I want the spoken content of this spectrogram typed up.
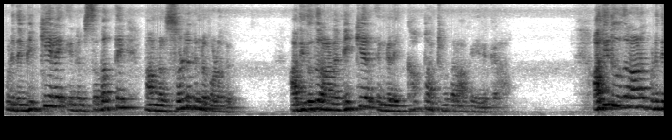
புனித மிக்கேலை என்ற சபத்தை நாங்கள் சொல்லுகின்ற பொழுது அதிதுதரான மிக்கேல் எங்களை காப்பாற்றுவதராக இருக்கிறார். அதிதூதரான புனித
